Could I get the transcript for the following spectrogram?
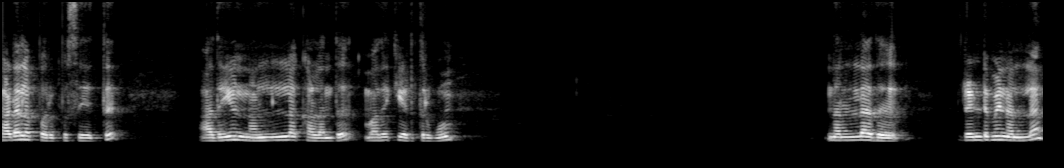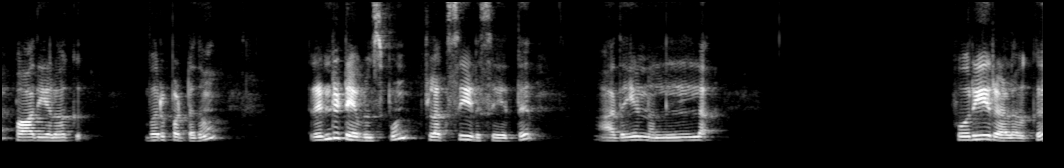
கடலைப்பருப்பு சேர்த்து அதையும் நல்லா கலந்து வதக்கி எடுத்துருவோம். நல்லா அது ரெண்டுமே நல்லா பாதி அளவுக்கு வறுபட்டதும் ரெண்டு டேபிள் ஸ்பூன் ஃப்ளக்ஸீடு சேர்த்து அதையும் நல்லா பொரியிற அளவுக்கு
